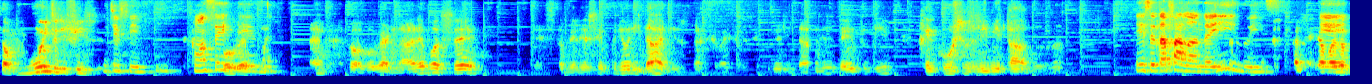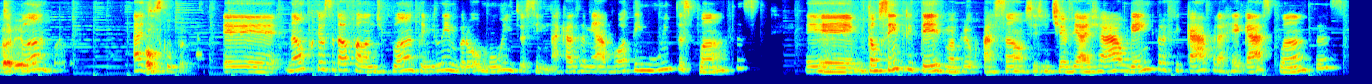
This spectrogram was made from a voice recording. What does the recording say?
são muito difíceis. Difícil, com certeza. Governar, é, governar é você estabelecer prioridades, né? Você vai estabelecer prioridades dentro de recursos limitados, né? E você está falando aí, Luiz, é, de planta? Ah, Bom? desculpa. É, não, porque você estava falando de planta e me lembrou muito, assim, na casa da minha avó tem muitas plantas, é, então sempre teve uma preocupação se a gente ia viajar, alguém para ficar, para regar as plantas.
